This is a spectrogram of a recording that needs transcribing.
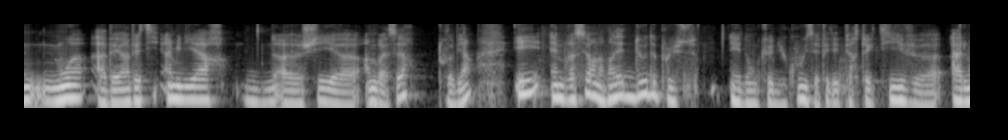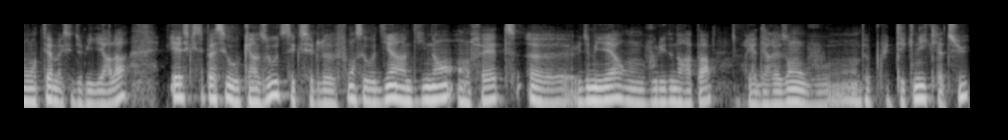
mois, avait investi un milliard euh, chez euh, Embracer, tout va bien, et Embracer en attendait deux de plus. Et donc, euh, du coup, ils avaient fait des perspectives euh, à long terme avec ces deux milliards-là. Et ce qui s'est passé au 15 août, c'est que le fonds saoudien a dit non, en fait, euh, les 2 milliards, on ne vous les donnera pas. Il y a des raisons un peu plus techniques là-dessus.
